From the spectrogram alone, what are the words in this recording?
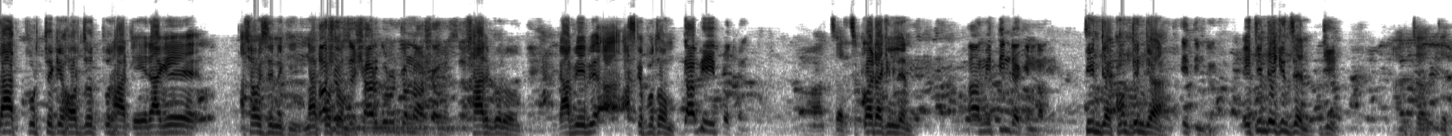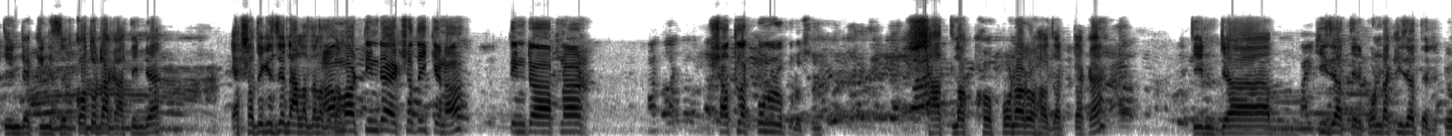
চাঁদপুর থেকে হরজতপুর হাটে। এর আগে আসা হয়েছে নাকি? না প্রথম? হয়েছে জন্য আসা হয়েছে। সার গরু গাভী আজকে প্রথম? গাভী এই প্রথম। আচ্ছা আচ্ছা। কয়টা কিনলেন? আমি তিনটা কিনলাম। তিনটা কোন তিনটা? এই তিনটা। এই তিনটাই কিনছেন? জি। আচ্ছা আচ্ছা তিনটা কিনেছেন। কত টাকা তিনটা? একসাথে কিনছেন না আলাদা আলাদা আমার তিনটা একসাথেই কেনা। তিনটা আপনার সাত লাখ পনেরো পড়েছে। সাত লক্ষ পনেরো হাজার টাকা। তিনটা কি জাতের? কোনটা কি জাতের? একটু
